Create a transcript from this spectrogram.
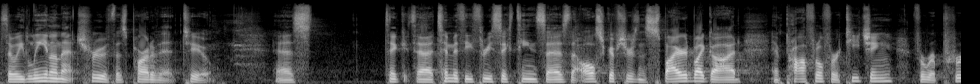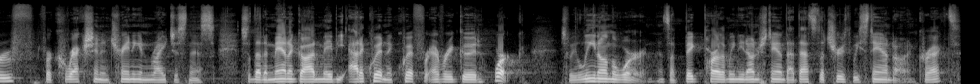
So we lean on that truth as part of it too. As uh, Timothy 3:16 says that all scripture is inspired by God and profitable for teaching, for reproof, for correction and training in righteousness, so that a man of God may be adequate and equipped for every good work. So we lean on the word. That's a big part that we need to understand that that's the truth we stand on, correct?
